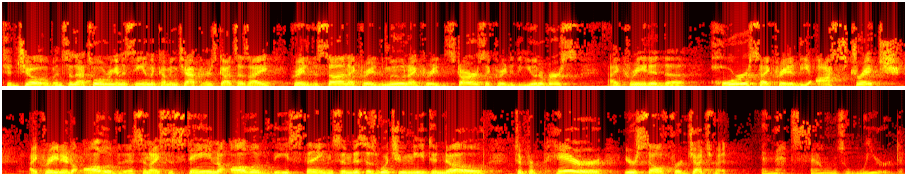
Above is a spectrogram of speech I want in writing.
to Job. And so that's what we're going to see in the coming chapters. God says, I created the sun, I created the moon, I created the stars, I created the universe, I created the horse, I created the ostrich, I created all of this and I sustain all of these things. And this is what you need to know to prepare yourself for judgment. And that sounds weird.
